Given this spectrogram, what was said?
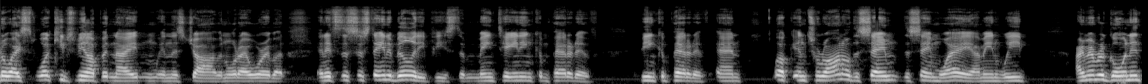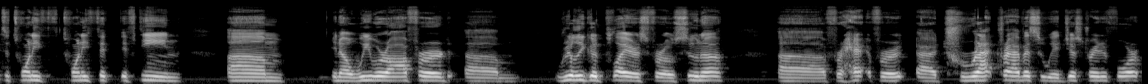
do I what keeps me up at night in, in, this job and what do I worry about? And it's the sustainability piece, the maintaining competitive, being competitive. And look, in Toronto the same the same way. I mean, we I remember going into 20, 2015 um, you know, we were offered um, really good players for Osuna, uh, for for uh, Tra- Travis, who we had just traded for.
